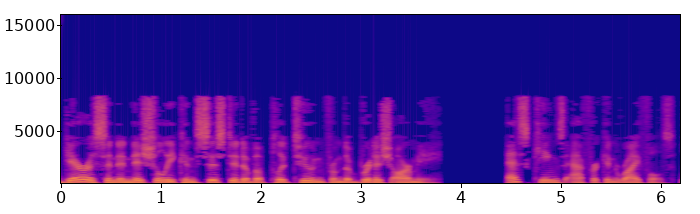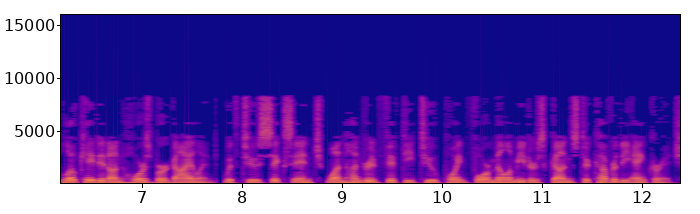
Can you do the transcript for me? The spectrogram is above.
garrison initially consisted of a platoon from the British Army. S. King's African Rifles, located on Horsburgh Island, with two 6-inch guns to cover the anchorage.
